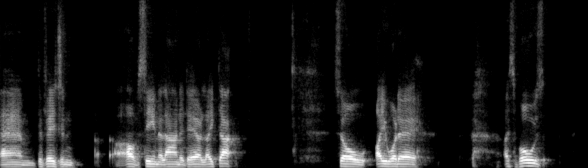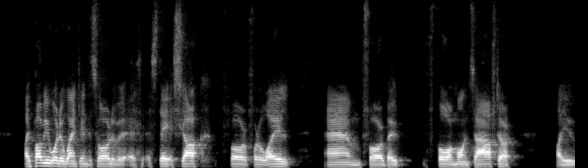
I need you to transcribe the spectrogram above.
Um, the vision of seeing Alana there like that. So I would have, I suppose, I probably would have went into sort of a, a, state of shock for for a while. Um, for about four months after, I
